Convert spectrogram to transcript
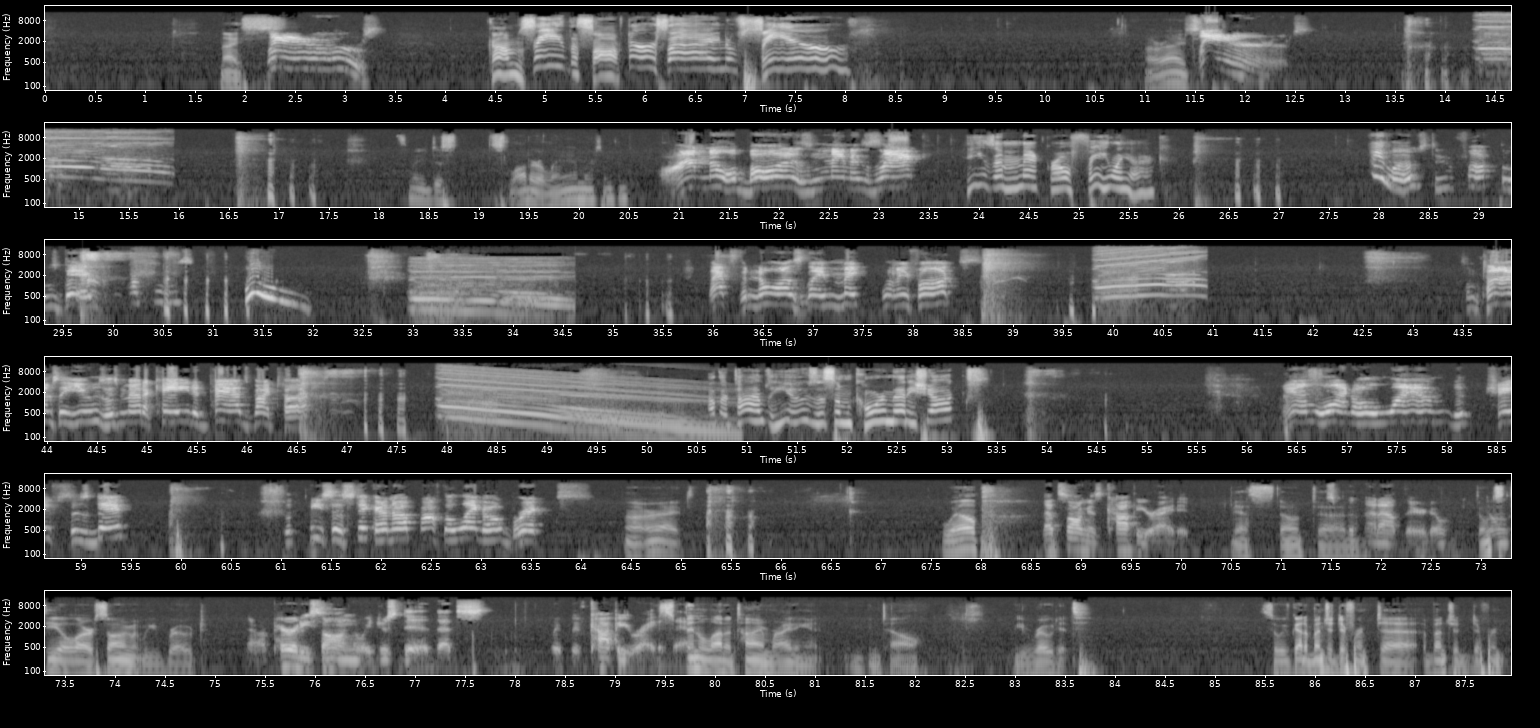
Nice. Sears! Come see the softer side of Sears. All right. Sears! Somebody just slaughter a lamb or something? I know a boy, his name is Zach. He's a necrophiliac. He loves to fuck those dead fuckers. Woo! That's the noise they make when he fucks. Sometimes he uses medicated pads by Tuck. Other times he uses some corn that he shucks. And like a lamb that chafes his dick. The pieces sticking up off the Lego bricks. All right. well, That song is copyrighted. yes, don't uh, Put that out there. Don't don't steal our song that we wrote. our parody song that we just did. That's we, we've copyrighted that. Spent a lot of time writing it. You can tell. We wrote it. So we've got a bunch of different, uh, a bunch of different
